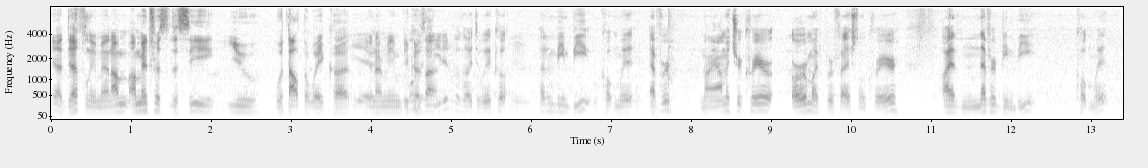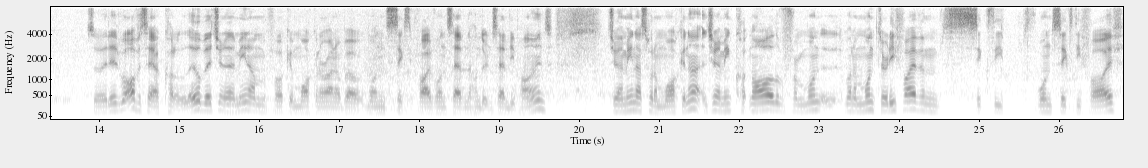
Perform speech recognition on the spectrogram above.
Yeah, definitely, man. I'm I'm interested to see you without the weight cut. You know what I mean? Because I, undefeated without the weight cut. haven't been beat with cutting weight ever. My amateur career or my professional career, I have never been beat cutting weight. So it did. Well, obviously I cut a little bit. You know what I mean? I'm fucking walking around about 165, 170, 170 pounds. Do you know what I mean? That's what I'm walking at. Do you know what I mean? Cutting all the- from one when I'm 135, I'm 60, 165.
